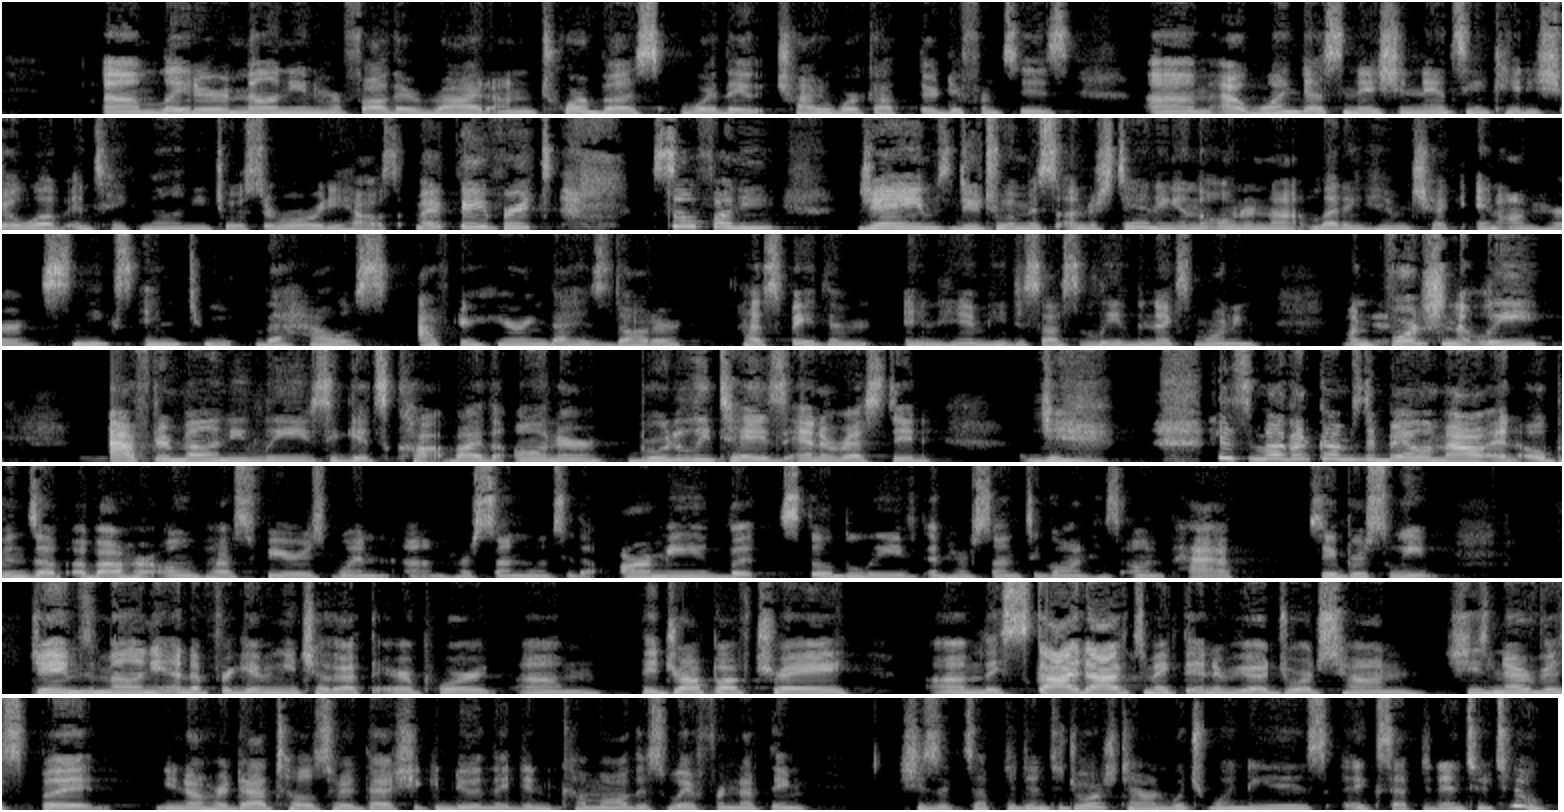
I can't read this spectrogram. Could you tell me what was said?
Um, later, Melanie and her father ride on a tour bus where they try to work out their differences. Um, at one destination, Nancy and Katie show up and take Melanie to a sorority house. My favorite. So funny. James, due to a misunderstanding and the owner not letting him check in on her, sneaks into the house. After hearing that his daughter has faith in, in him, he decides to leave the next morning. Unfortunately, after Melanie leaves, he gets caught by the owner, brutally tased and arrested. His mother comes to bail him out and opens up about her own past fears when um, her son went to the army, but still believed in her son to go on his own path. Super sweet. James and Melanie end up forgiving each other at the airport. Um, they drop off Trey. Um, they skydive to make the interview at Georgetown. She's nervous, but you know her dad tells her that she can do, and they didn't come all this way for nothing. She's accepted into Georgetown, which Wendy is accepted into too.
